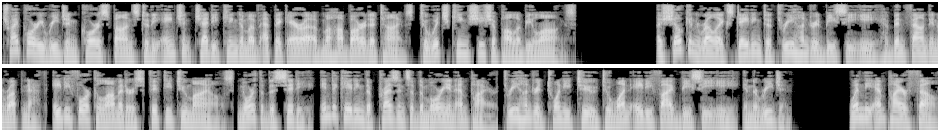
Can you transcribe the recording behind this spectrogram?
Tripuri region corresponds to the ancient Chedi kingdom of epic era of Mahabharata times, to which King Shishupala belongs. Ashokan relics dating to 300 BCE have been found in Rupnath, 84 kilometers (52 miles) north of the city, indicating the presence of the Mauryan Empire 322 to 185 BCE in the region. When the empire fell,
